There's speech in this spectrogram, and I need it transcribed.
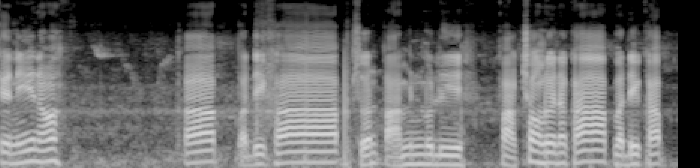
แค่นี้เนาะครับสวัสดีครับ สวนป่ามินบุรี ฝากช่องด้วยนะครับสวัสดีครับ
